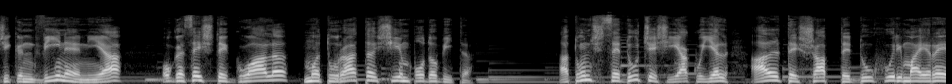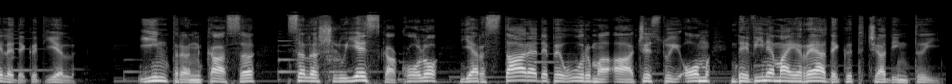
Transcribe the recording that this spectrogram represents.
Și când vine în ea, o găsește goală, măturată și împodobită. Atunci se duce și ia cu el alte șapte duhuri mai rele decât el. Intră în casă, să lășluiesc acolo, iar starea de pe urmă a acestui om devine mai rea decât cea din tâi.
